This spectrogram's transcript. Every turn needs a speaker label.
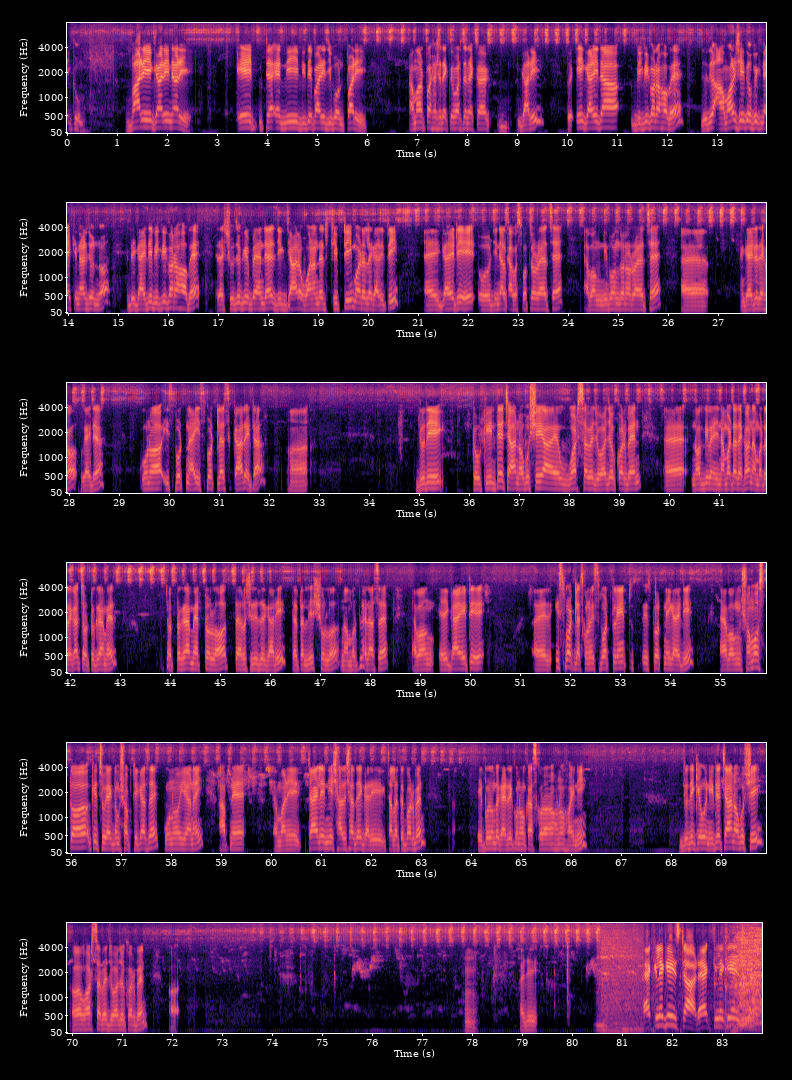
Speaker 1: আলাইকুম। বাড়ি গাড়ি নারী, এটা দিতে পারি, জীবন পারি। আমার পাশে দেখতে পাচ্ছেন একটা গাড়ি। তো এই গাড়িটা বিক্রি করা হবে। যদিও আমার সেই তৌফিক নাই কেনার জন্য, কিন্তু গাড়িটি বিক্রি করা হবে। এটা সুজুকি ব্র্যান্ডের জিগজার ওয়ান হান্ড্রেড ফিফটি মডেলের গাড়িটি। এই গাড়িটি অরিজিনাল কাগজপত্র রয়েছে এবং নিবন্ধনও রয়েছে। গাড়িটা দেখো, গাড়িটা। কোনো স্পোর্ট নাই স্পোর্টলেস কার এটা। যদি কেউ কিনতে চান, অবশ্যই হোয়াটসঅ্যাপে যোগাযোগ করবেন। নক দিবেন, এই নাম্বারটা দেখাও নাম্বারটা দেখাও, চট্টগ্রামের, চট্টগ্রাম মেট্রো ল, তেরো সিরিজের গাড়ি, তেতাল্লিশ, ষোলো নাম্বার প্লেট আছে। এবং এই গাড়িটি স্পটলেস কোনো স্পটলেট স্পট নেই গাড়িটি। এবং সমস্ত কিছু একদম সব ঠিক আছে, কোনো ইয়া নাই। আপনি মানে চাইলে নিয়ে সাথে সাথে গাড়ি চালাতে পারবেন। এই পর্যন্ত গাড়ির কোনো কাজ করানো হয়নি। যদি কেউ নিতে চান অবশ্যই হোয়াটসঅ্যাপে যোগাযোগ করবেন। হুম এক ক্লিকে স্টার্ট এক ক্লিকে স্টার্ট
